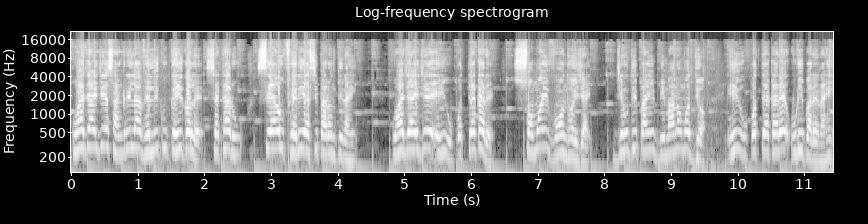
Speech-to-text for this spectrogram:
କୁହାଯାଏ ଯେ ସାଙ୍ଗ୍ରିଲା ଭ୍ୟାଲିକୁ କେହି ଗଲେ ସେଠାରୁ ସେ ଆଉ ଫେରି ଆସିପାରନ୍ତି ନାହିଁ କୁହାଯାଏ ଯେ ଏହି ଉପତ୍ୟକାରେ ସମୟ ବନ୍ଦ ହୋଇଯାଏ ଯେଉଁଥିପାଇଁ ବିମାନ ମଧ୍ୟ ଏହି ଉପତ୍ୟକାରେ ଉଡ଼ିପାରେ ନାହିଁ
